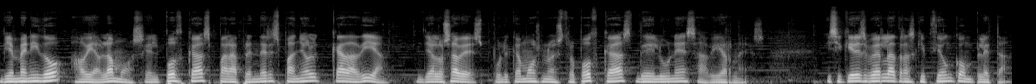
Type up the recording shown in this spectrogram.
Bienvenido a Hoy Hablamos, el podcast para aprender español cada día. Ya lo sabes, publicamos nuestro podcast de lunes a viernes. Y si quieres ver la transcripción completa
